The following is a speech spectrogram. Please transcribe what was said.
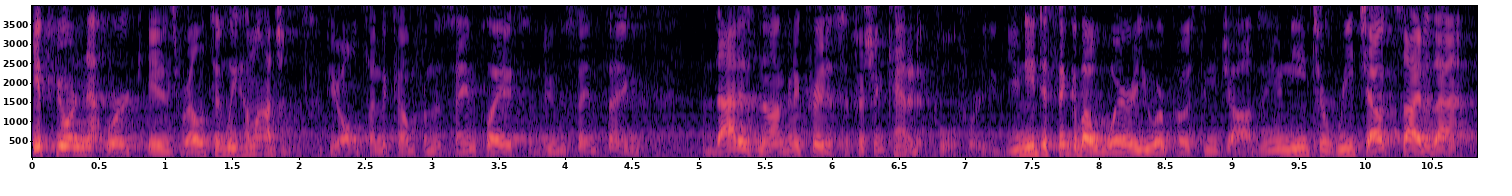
If your network is relatively homogenous, if you all tend to come from the same place and do the same things, that is not going to create a sufficient candidate pool for you. You need to think about where you are posting jobs, and you need to reach outside of that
